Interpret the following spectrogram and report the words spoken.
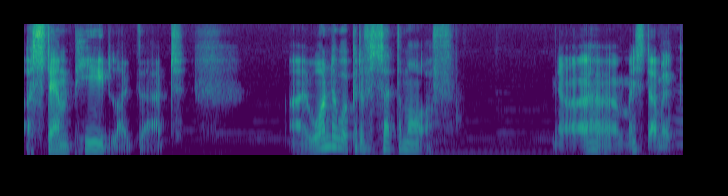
A stampede like that. I wonder what could have set them off. Uh, my stomach.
